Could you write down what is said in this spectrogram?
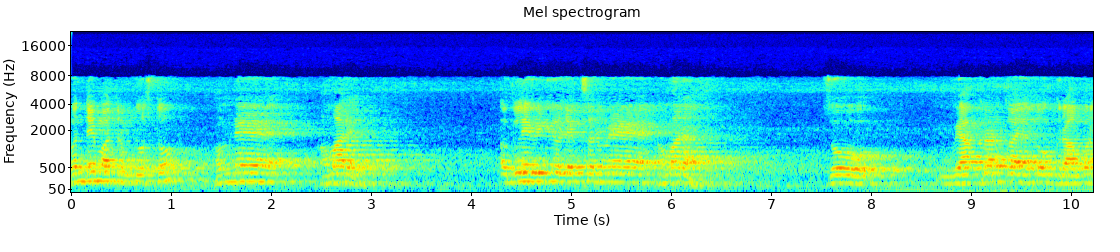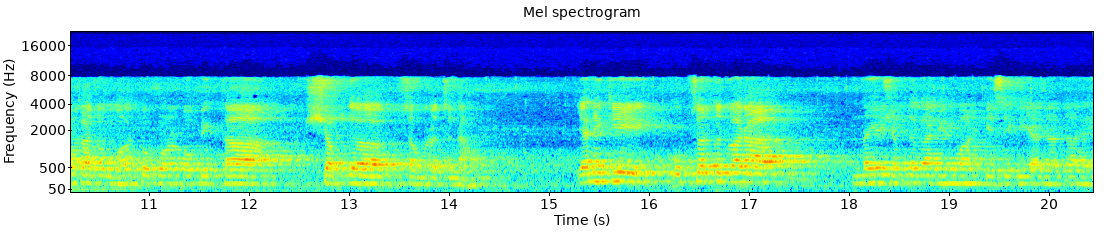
वंदे मातरम दोस्तों, हमने हमारे अगले वीडियो लेक्चर में हमारा जो व्याकरण का या तो ग्रामर का जो महत्वपूर्ण टॉपिक था, शब्द संरचना, यानी कि उपसर्ग द्वारा नए शब्द का निर्माण कैसे किया जाता है,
